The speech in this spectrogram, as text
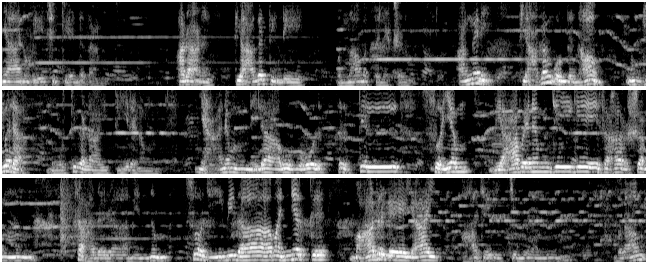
ഞാൻ ഉപേക്ഷിക്കേണ്ടതാണ്. അതാണ് ത്യാഗത്തിന്റെ ഒന്നാമത്തെ ലക്ഷണം. അങ്ങനെ ത്യാഗം കൊണ്ട് നാം ഉജ്ജ്വല മൂർത്തികളായി തീരണം. ജ്ഞാനം നിലാവുപോൽ ഹൃത്തിൽ സ്വയം വ്യാപനം ചെയ്യേ സഹർഷം. സാദരാമെന്നും സ്വജീവിതാമന്യർക്ക് മാതൃകയായി ആചരിക്കും. നാം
